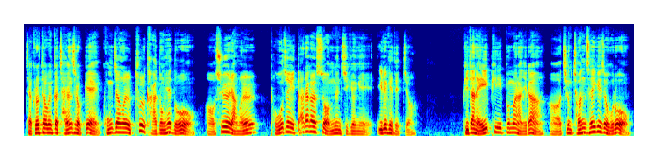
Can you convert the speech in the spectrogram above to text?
자 그렇다 보니까 자연스럽게 공장을 풀 가동해도 어, 수요량을 도저히 따라갈 수 없는 지경에 이르게 됐죠. 비단 AP뿐만 아니라 어, 지금 전 세계적으로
